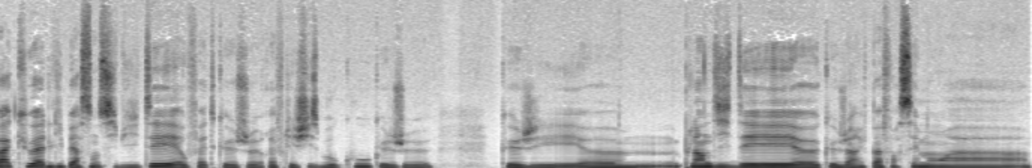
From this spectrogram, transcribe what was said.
pas que à de l'hypersensibilité, au fait que je réfléchisse beaucoup, que que j'ai plein d'idées, que j'arrive pas forcément à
